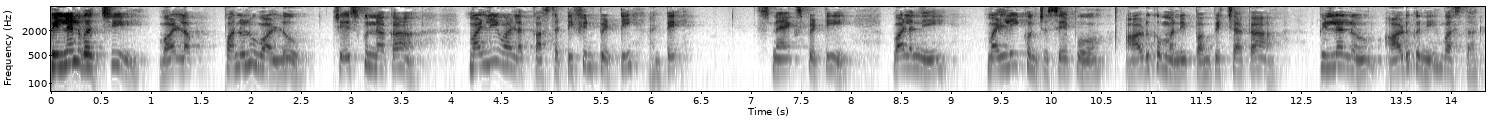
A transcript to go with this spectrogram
పిల్లలు వచ్చి వాళ్ళ పనులు వాళ్ళు చేసుకున్నాక మళ్ళీ వాళ్ళకి కాస్త టిఫిన్ పెట్టి అంటే స్నాక్స్ పెట్టి వాళ్ళని మళ్ళీ కొంచెంసేపు ఆడుకోమని పంపించాక పిల్లలు ఆడుకుని వస్తారు.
